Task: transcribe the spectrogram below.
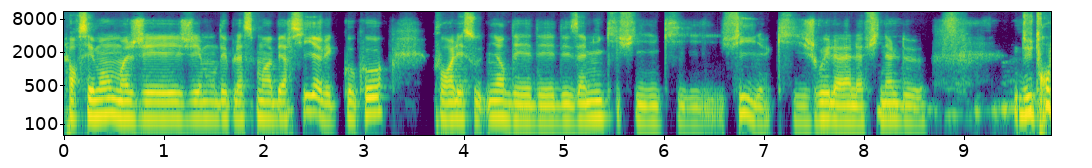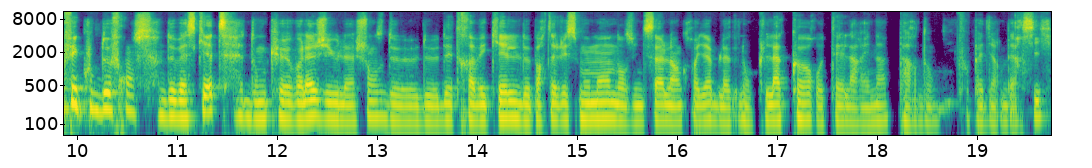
Forcément, moi, j'ai mon déplacement à Bercy avec Coco pour aller soutenir des, des, amis qui, qui, filles qui jouaient la, finale de, du trophée Coupe de France de basket. Donc euh, voilà, j'ai eu la chance de, d'être avec elle, de partager ce moment dans une salle incroyable, donc l'accord Hôtel Arena, pardon, faut pas dire Bercy,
